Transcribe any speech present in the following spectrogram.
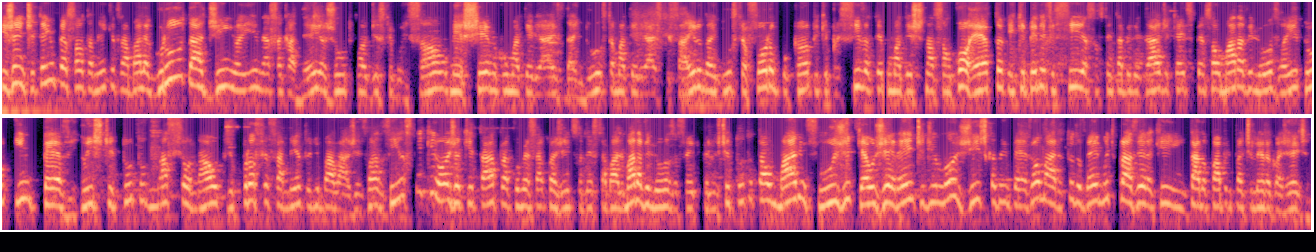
E, gente, tem um pessoal também que trabalha grudadinho aí nessa cadeia, junto com a distribuição, mexendo com materiais da indústria, materiais que saíram da indústria, foram para o campo e que precisa ter uma destinação correta e que beneficie a sustentabilidade, que é esse pessoal maravilhoso aí do INPEV, do Instituto Nacional de Processamento de Embalagens Vazias, e que hoje aqui está para conversar com a gente sobre esse trabalho maravilhoso feito pelo Instituto, está o Mário Fuji, que é o gerente de logística do INPEV. Ô, Mário, tudo bem? Muito prazer aqui em estar no Papo de Prateleira com a gente.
